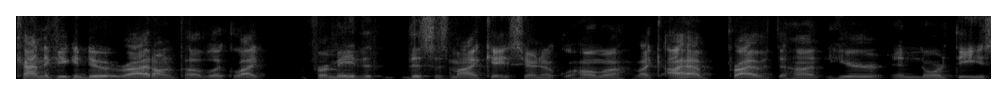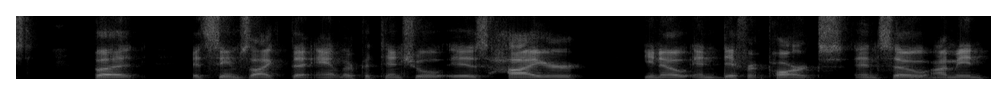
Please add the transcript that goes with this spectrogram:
kind of if you can do it right on public, like for me, th- this is my case here in Oklahoma. Like I have private to hunt here in Northeast, but it seems like the antler potential is higher, you know, in different parts. And so, Mhm. I mean,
